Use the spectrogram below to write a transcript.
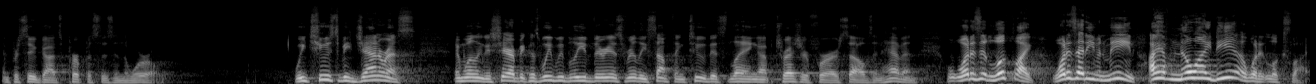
and pursue God's purposes in the world. We choose to be generous and willing to share because we, we believe there is really something to this laying up treasure for ourselves in heaven. What does it look like? What does that even mean? I have no idea what it looks like.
